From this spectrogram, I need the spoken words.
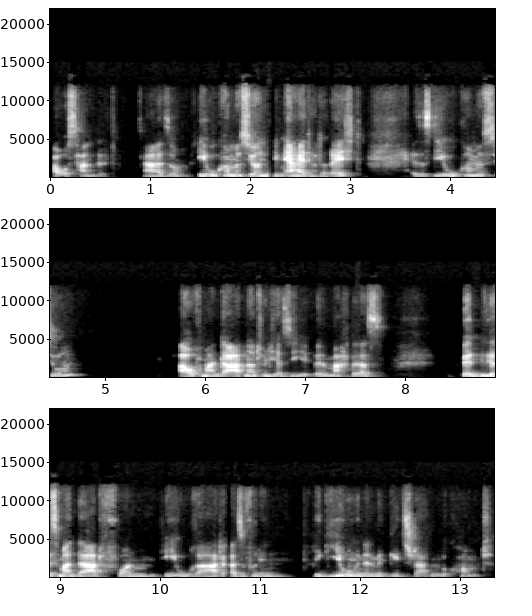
aushandelt. Ja, also EU-Kommission, die Mehrheit hatte recht. Es ist die EU-Kommission. Auf Mandat natürlich, also sie äh, macht das wenn sie das Mandat vom EU-Rat, also von den Regierungen der Mitgliedstaaten bekommt.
